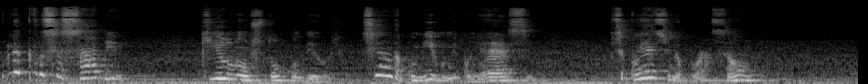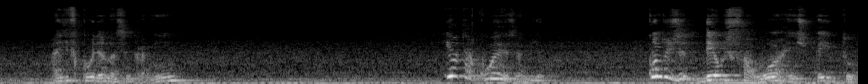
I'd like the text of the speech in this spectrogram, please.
Como é que você sabe que eu não estou com Deus? Você anda comigo, me conhece. Você conhece meu coração? Aí ele ficou olhando assim para mim. E outra coisa, amigo. Quando Deus falou a respeito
